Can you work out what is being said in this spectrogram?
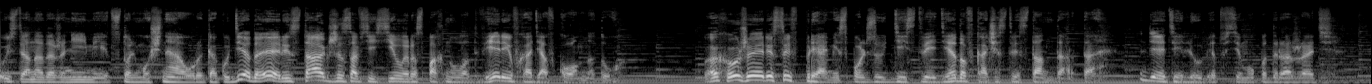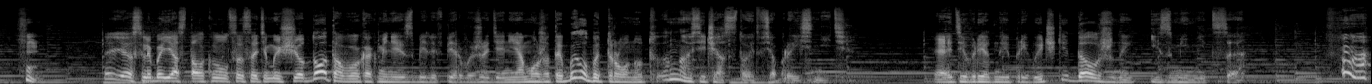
Пусть она даже не имеет столь мощной ауры, как у деда, Эрис также со всей силы распахнула двери, входя в комнату. Похоже, Эрис и впрямь использует действия деда в качестве стандарта. Дети любят всему подражать. Хм. Если бы я столкнулся с этим еще до того, как меня избили в первый же день, я, может, и был бы тронут, но сейчас стоит все прояснить. Эти вредные привычки должны измениться. Ха!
